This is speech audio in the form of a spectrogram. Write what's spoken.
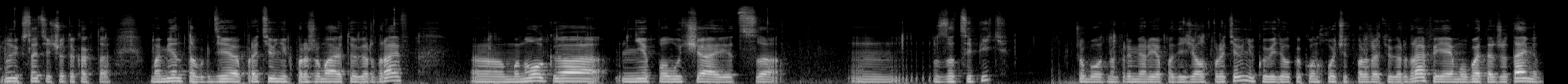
Ну и, кстати, что-то как-то моментов, где противник прожимает овердрайв, э, много не получается зацепить. Чтобы вот, например, я подъезжал к противнику, видел, как он хочет прожать овердрайв, и я ему в этот же тайминг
